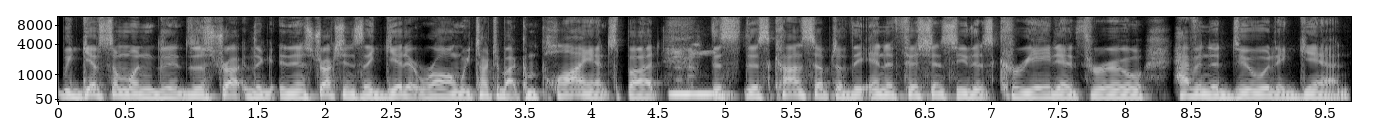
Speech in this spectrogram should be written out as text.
we give someone the the, the, instructions, they get it wrong. We talked about compliance, but mm-hmm. this this concept of the inefficiency that's created through having to do it again.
